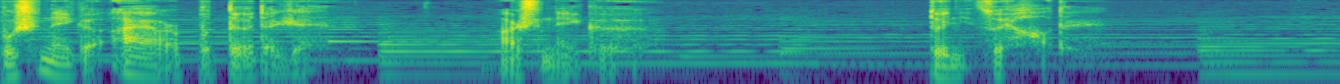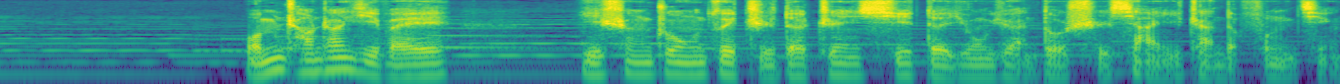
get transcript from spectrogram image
不是那个爱而不得的人，而是那个。对你最好的人，我们常常以为，一生中最值得珍惜的，永远都是下一站的风景。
